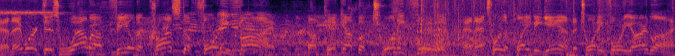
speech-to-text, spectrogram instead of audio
And they work this well upfield across the 45. A pickup of 24. And that's where the play began, the 24-yard line.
